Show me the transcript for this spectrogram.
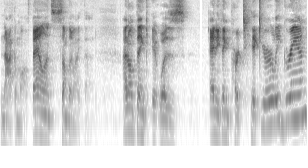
knock him off balance, something like that. I don't think it was anything particularly grand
